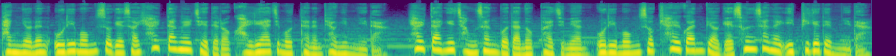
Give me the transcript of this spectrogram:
당뇨는 우리 몸 속에서 혈당을 제대로 관리하지 못하는 병입니다. 혈당이 정상보다 높아지면 우리 몸속 혈관벽에 손상을 입히게 됩니다.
